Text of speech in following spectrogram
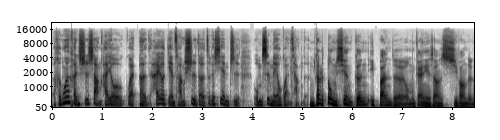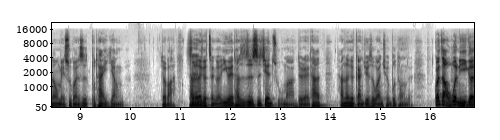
恒温恒湿上还有馆呃还有典藏室的这个限制，我们是没有馆藏的。嗯，它的动线跟一般的我们概念上西方的那种美术馆是不太一样的，对吧？它的那个整个，因为它是日式建筑嘛，对不对？它它那个感觉是完全不同的。馆长，我问你一个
